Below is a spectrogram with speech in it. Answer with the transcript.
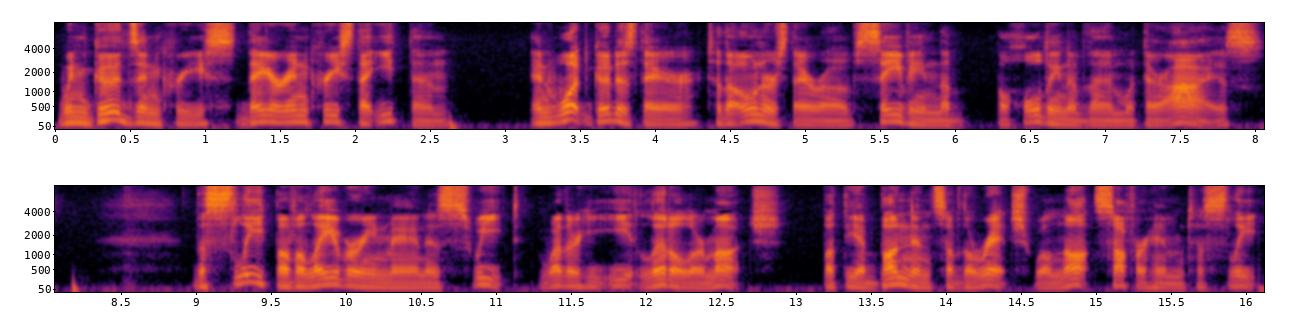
When goods increase, they are increased that eat them. And what good is there to the owners thereof, saving the beholding of them with their eyes? The sleep of a laboring man is sweet, whether he eat little or much, but the abundance of the rich will not suffer him to sleep.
